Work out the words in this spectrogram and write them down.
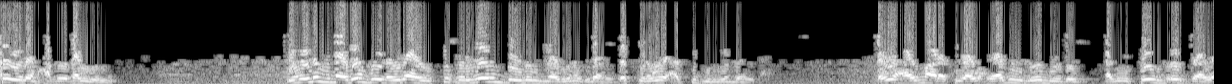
ka ileen xaqiiqada weeye waxay la yimaadeen dha ilaahay sixir weyn bay la yimaadeen ilaahay dadkina way cabsi geliyeen baa dhahay oo waxay maaragtay waxyaabihii loo mooday adeesooyin ordaayo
